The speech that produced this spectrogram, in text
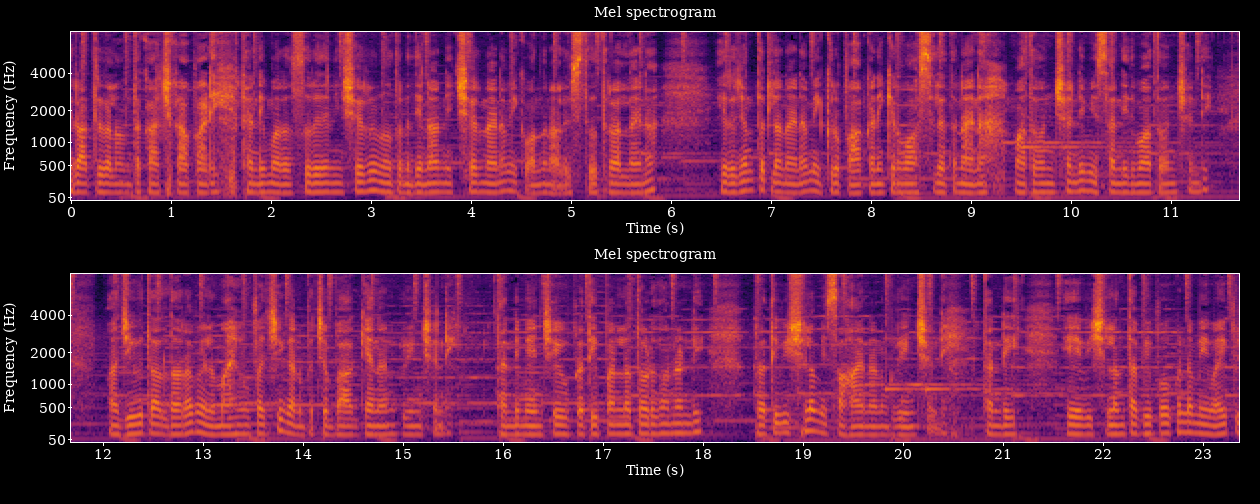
రాత్రికాలం అంతా కాచి కాపాడి తండ్రి మరో సూర్యుని ఇచ్చారు నూతన దినాన్ని ఇచ్చారు నాయన. మీకు వందనాలు స్తోత్రాలు నాయన. ఈ రోజంతట్లో నాయన మీ కృప కనికర వాస్తులత నాయన. మాతో ఉంచండి మీ సన్నిధి మాతో ఉంచండి. మా జీవితాల ద్వారా మీరు మహిమపరిచి గణపరిచే భాగ్యాన్ని అనుగ్రహించండి. తండ్రి మేము చేయు ప్రతి పనిలో తోడుగానండి ప్రతి విషయంలో మీ సహాయాన్ని అనుగ్రహించండి. తండ్రి ఏ విషయంలో తప్పిపోకుండా మీ వైపు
